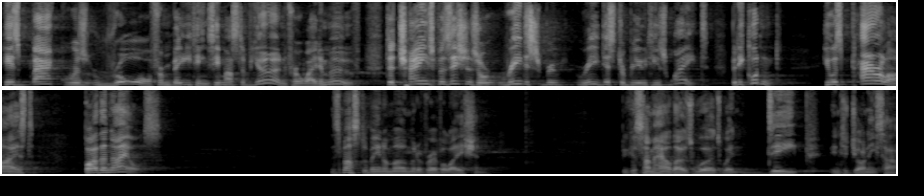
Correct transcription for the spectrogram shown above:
His back was raw from beatings. He must have yearned for a way to move, to change positions or redistribute, redistribute his weight. But he couldn't. He was paralyzed by the nails. This must have been a moment of revelation because somehow those words went deep into Johnny's heart.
